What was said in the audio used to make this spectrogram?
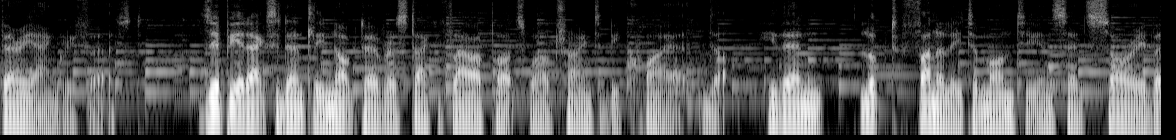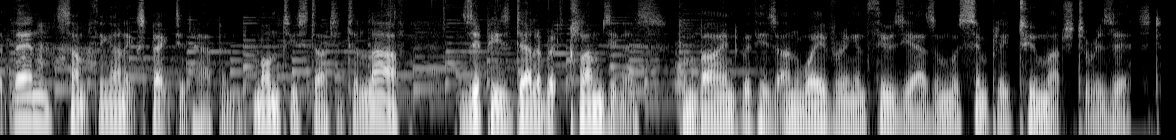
very angry first. Zippy had accidentally knocked over a stack of flower pots while trying to be quiet. He then looked funnily to Monty and said sorry, but then something unexpected happened. Monty started to laugh. Zippy's deliberate clumsiness, combined with his unwavering enthusiasm, was simply too much to resist.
